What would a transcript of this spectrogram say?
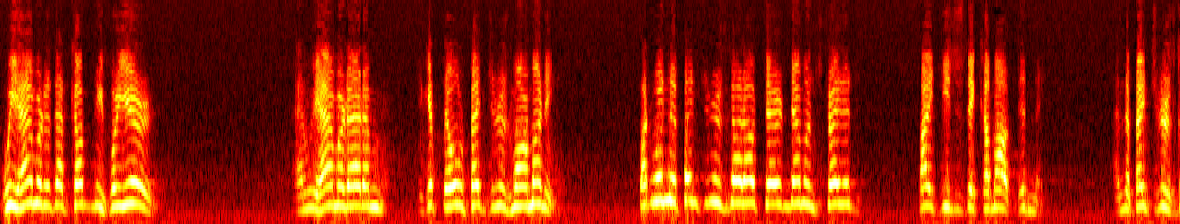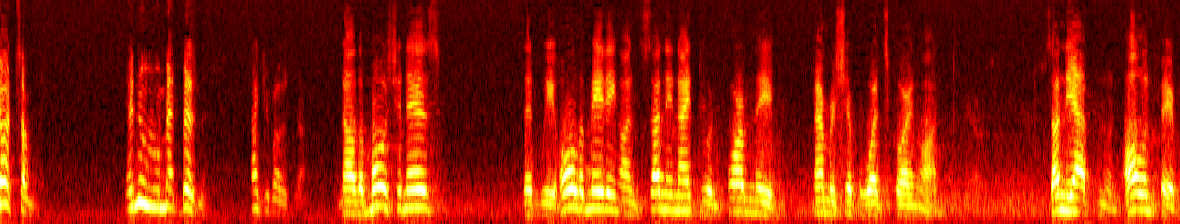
We hammered at that company for years, and we hammered at them to get the old pensioners more money. But when the pensioners got out there and demonstrated, by Jesus, they come out, didn't they? And the pensioners got something. They knew who meant business. Thank you, Brother Chairman. Now, the motion is that we hold a meeting on Sunday night to inform the membership of what's going on. Sunday afternoon, all in favor?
